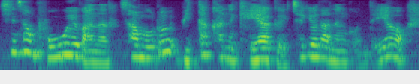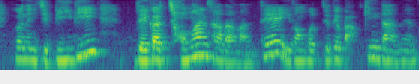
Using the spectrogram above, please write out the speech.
신상 보호에 관한 사무를 위탁하는 계약을 체결하는 건데요. 이거는 이제 미리 내가 정한 사람한테 이런 것들을 맡긴다는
